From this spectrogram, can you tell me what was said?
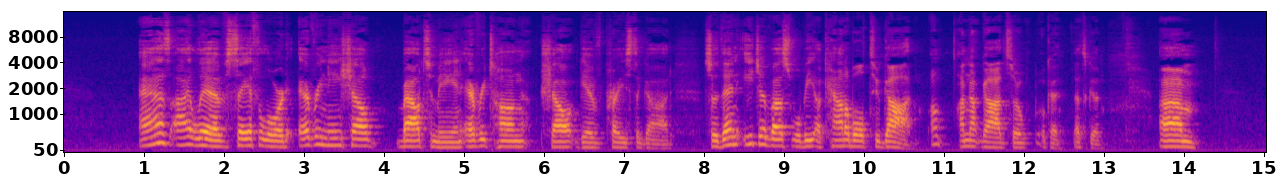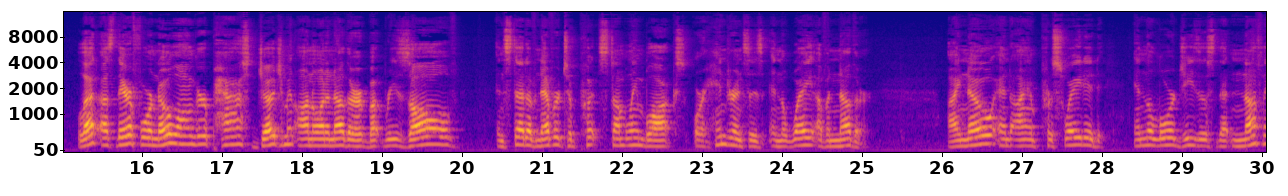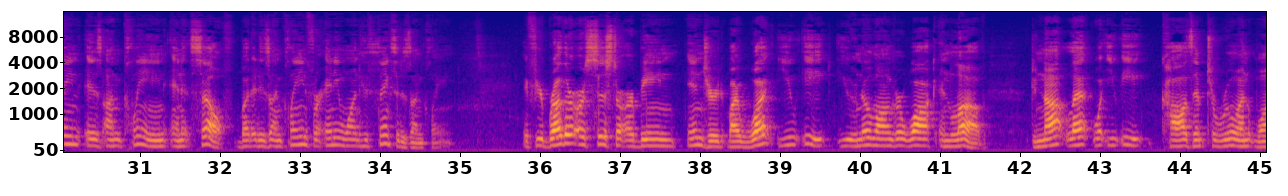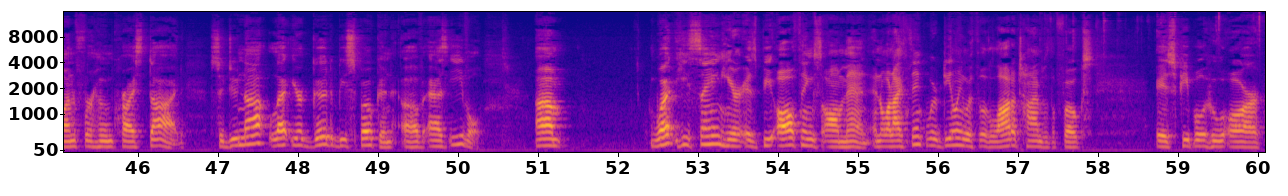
As I live, saith the Lord, every knee shall bow to me, and every tongue shall give praise to God. So then each of us will be accountable to God. Oh, I'm not God, so okay, that's good. Um, Let us therefore no longer pass judgment on one another, but resolve instead of never to put stumbling blocks or hindrances in the way of another. I know and I am persuaded in the Lord Jesus that nothing is unclean in itself, but it is unclean for anyone who thinks it is unclean. If your brother or sister are being injured by what you eat, you no longer walk in love. Do not let what you eat cause them to ruin one for whom Christ died. So do not let your good be spoken of as evil. Um, what he's saying here is be all things all men. And what I think we're dealing with a lot of times with the folks is people who are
